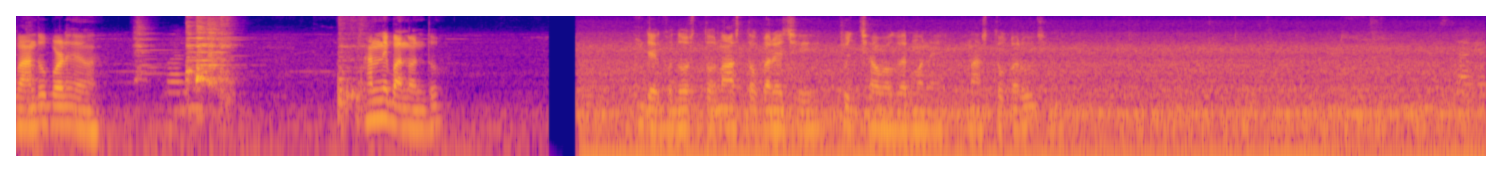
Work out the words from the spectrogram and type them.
બાંધવું પડે હવે બાંધવું હા નહીં બાંધવાનું તું દેખો દોસ્તો નાસ્તો કરે છે પૂછ્યા વગર મને નાસ્તો કરવું છે મસ્ત લાગે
